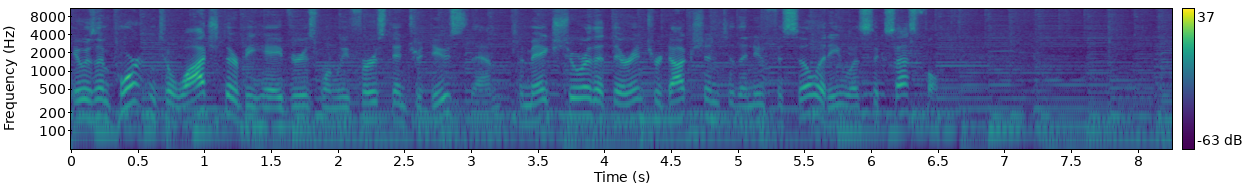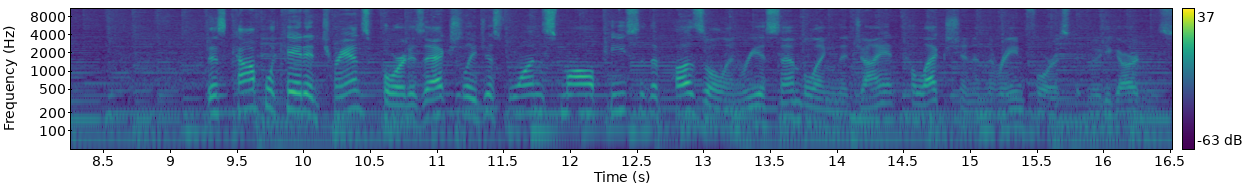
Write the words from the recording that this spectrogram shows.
It was important to watch their behaviors when we first introduced them to make sure that their introduction to the new facility was successful. This complicated transport is actually just one small piece of the puzzle in reassembling the giant collection in the rainforest at Moody Gardens.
